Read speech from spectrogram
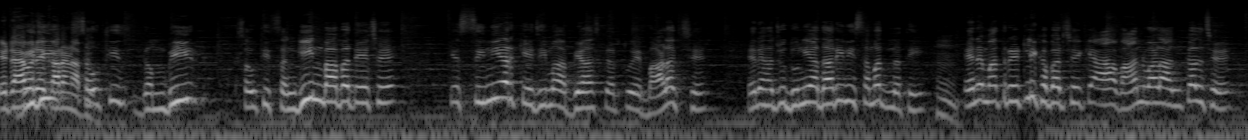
એ ડ્રાઈવરે કારણ આપ્યું. સૌથી ગંભીર સૌથી સંગીન બાબત એ છે કે સિનિયર કેજીમાં અભ્યાસ કરતું એ બાળક છે. એને હજુ દુનિયાદારીની સમજ નથી. એને માત્ર એટલી ખબર છે કે આ વાનવાળા અંકલ છે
